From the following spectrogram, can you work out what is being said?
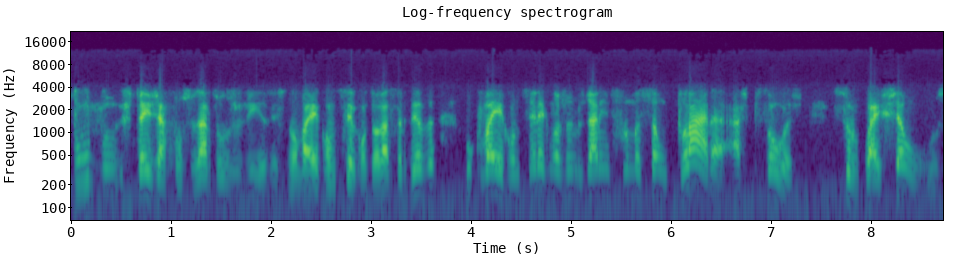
tudo esteja a funcionar todos os dias. Isso não vai acontecer com toda a certeza. O que vai acontecer é que nós vamos dar informação clara às pessoas sobre quais são os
